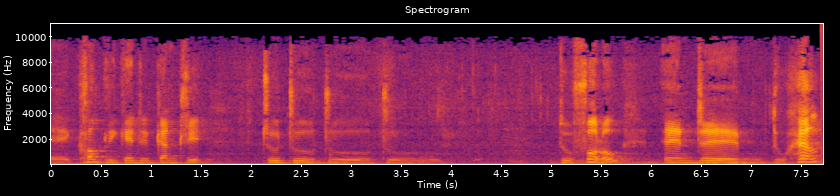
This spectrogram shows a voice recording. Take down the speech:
a complicated country to, to, to, to, to follow and um, to help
